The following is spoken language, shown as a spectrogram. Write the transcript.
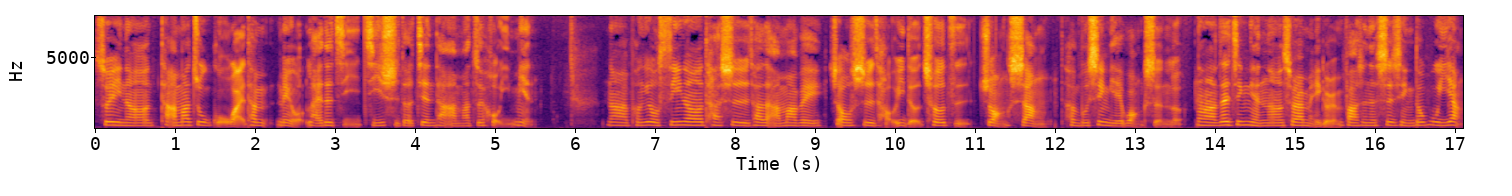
所以呢，他阿妈住国外，他没有来得及及时的见他阿妈最后一面。那朋友 C 呢，他是他的阿妈被肇事逃逸的车子撞上，很不幸也往生了。那在今年呢，虽然每一个人发生的事情都不一样，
